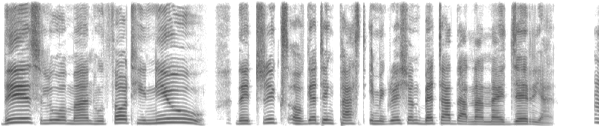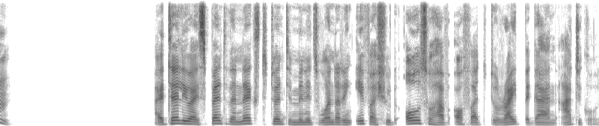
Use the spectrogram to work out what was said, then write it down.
This Luo man who thought he knew the tricks of getting past immigration better than a Nigerian. Mm. I tell you, I spent the next 20 minutes wondering if I should also have offered to write the guy an article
